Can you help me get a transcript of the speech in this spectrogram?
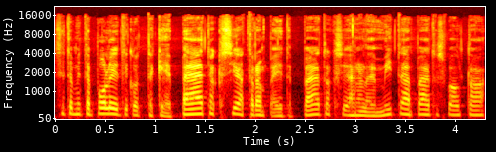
sitä, mitä poliitikot tekee päätöksiä. Trump ei tee päätöksiä, hänellä ei ole mitään päätösvaltaa.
